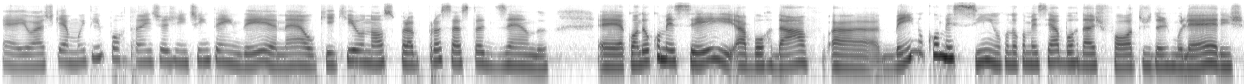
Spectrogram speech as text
É, eu acho que é muito importante a gente entender, né, o que, que o nosso próprio processo está dizendo. É, quando eu comecei a abordar, a, bem no comecinho, quando eu comecei a abordar as fotos das mulheres,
